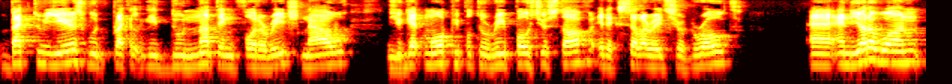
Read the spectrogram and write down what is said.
back two years would practically do nothing for the reach. Now, if you mm. get more people to repost your stuff, it accelerates your growth. Uh, and the other one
